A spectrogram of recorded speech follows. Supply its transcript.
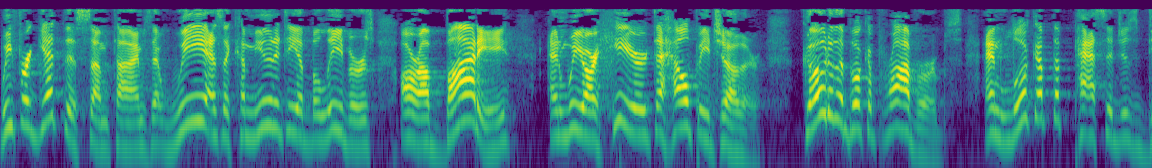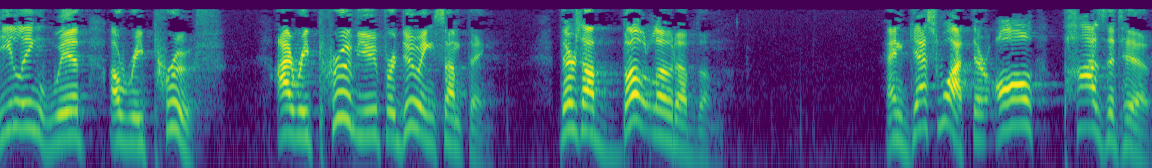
We forget this sometimes that we as a community of believers are a body and we are here to help each other. Go to the book of Proverbs and look up the passages dealing with a reproof. I reprove you for doing something. There's a boatload of them. And guess what? They're all positive.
